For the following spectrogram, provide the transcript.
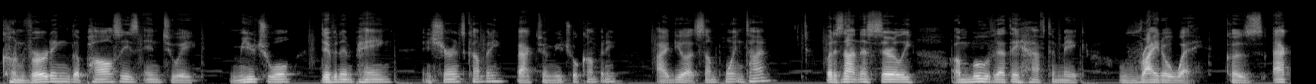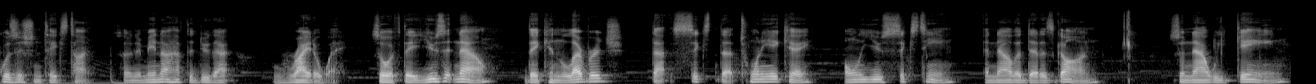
converting the policies into a mutual dividend paying insurance company back to a mutual company, ideal at some point in time, but it's not necessarily a move that they have to make right away because acquisition takes time. So they may not have to do that right away. So if they use it now, they can leverage that six that 28k, only use 16, and now the debt is gone. So now we gain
